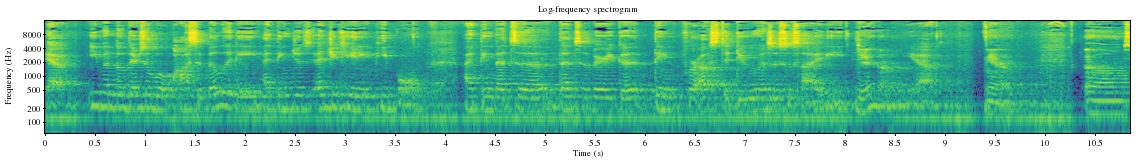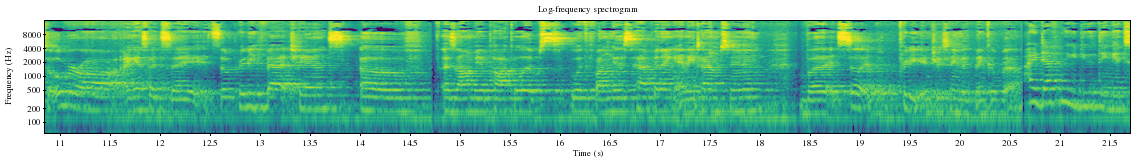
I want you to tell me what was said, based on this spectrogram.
yeah, even though there's a little possibility, I think just educating people, I think that's a that's a very good thing for us to do as a society. Yeah. Yeah. Yeah. Um, so overall, I guess I'd say it's a pretty fat chance of a zombie apocalypse with fungus happening anytime soon, but it's still pretty interesting to think about. I definitely do think it's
